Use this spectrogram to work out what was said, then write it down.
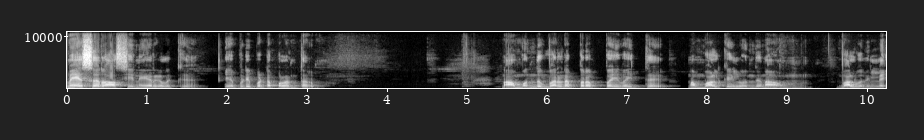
மேச ராசி நேயர்களுக்கு எப்படிப்பட்ட பலன் தரும்? நாம் வந்து வருடப்பிறப்பை வைத்து நம் வாழ்க்கையில் வந்து நாம் வாழ்வதில்லை.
